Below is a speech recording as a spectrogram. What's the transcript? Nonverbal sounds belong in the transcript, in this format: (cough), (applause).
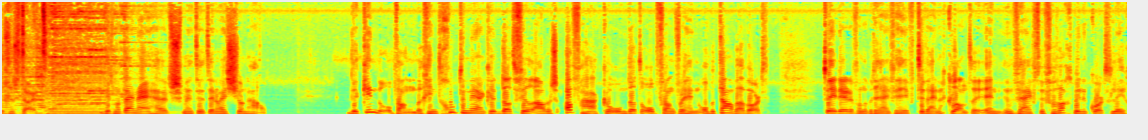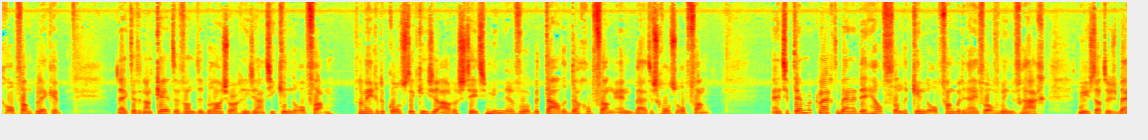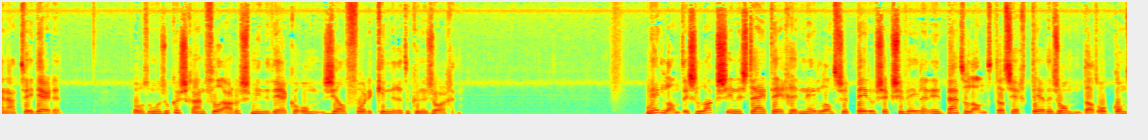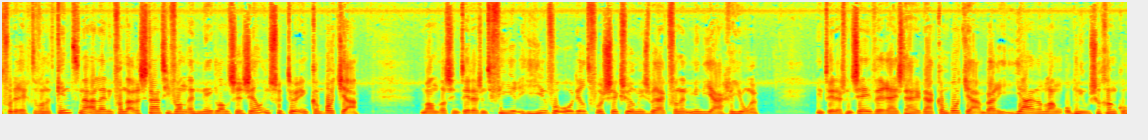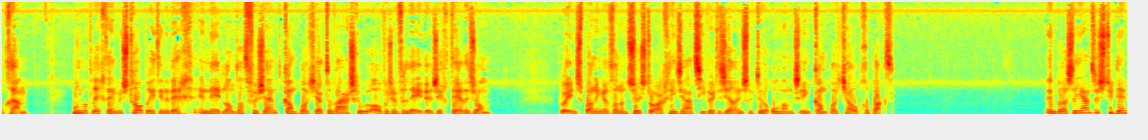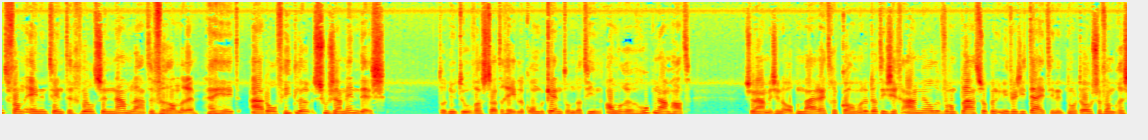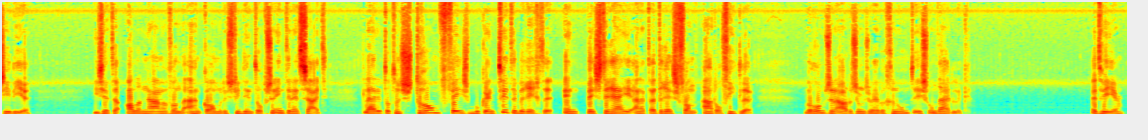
Dit is Martijn Nijhuis met het NOS-journaal. De kinderopvang begint goed te merken dat veel ouders afhaken omdat de opvang voor hen onbetaalbaar wordt. Tweederde van de bedrijven heeft te weinig klanten en een vijfde verwacht binnenkort lege opvangplekken. Blijkt uit een enquête van de brancheorganisatie Kinderopvang. Vanwege de kosten kiezen ouders steeds minder voor betaalde dagopvang en buitenschoolse opvang. Eind september klaagde bijna de helft van de kinderopvangbedrijven over minder vraag. Nu is dat dus bijna twee derde. Volgens onderzoekers gaan veel ouders minder werken om zelf voor de kinderen te kunnen zorgen. Nederland is laks in de strijd tegen Nederlandse pedoseksuelen in het buitenland. Dat zegt Ter de Zon, dat opkomt voor de rechten van het kind... naar aanleiding van de arrestatie van een Nederlandse zeilinstructeur in Cambodja. De man was in 2004 hier veroordeeld voor seksueel misbruik van een minderjarige jongen. In 2007 reisde hij naar Cambodja, waar hij jarenlang opnieuw zijn gang kon gaan. Niemand legde hem een strobreed in de weg en Nederland had verzuimd Cambodja te waarschuwen over zijn verleden, zegt Ter de Zon. Door inspanningen van een zusterorganisatie werd de zeilinstructeur onlangs in Cambodja opgepakt. Een Braziliaanse student van 21 wil zijn naam laten veranderen. Hij heet Adolf Hitler Sousa Mendes. Tot nu toe was dat redelijk onbekend omdat hij een andere roepnaam had. Zijn naam is in de openbaarheid gekomen doordat hij zich aanmeldde voor een plaats op een universiteit in het noordoosten van Brazilië. Die zette alle namen van de aankomende studenten op zijn internetsite leidde tot een stroom Facebook- en Twitterberichten en pesterijen aan het adres van Adolf Hitler. Waarom zijn ouders hem zo hebben genoemd is onduidelijk. Het weer.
